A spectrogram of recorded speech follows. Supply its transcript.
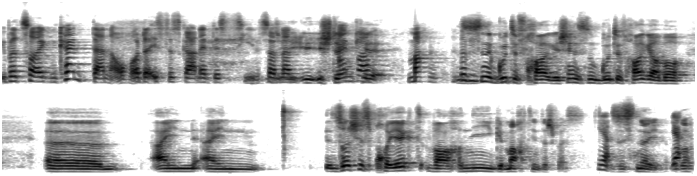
überzeugen könnt dann auch. Oder ist das gar nicht das Ziel, sondern ich denke, einfach machen. Das ist eine gute Frage. Ich denke, das ist eine gute Frage, aber äh, ein, ein solches Projekt war nie gemacht in der Schweiz. Ja. Das ist neu, ja, oder?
